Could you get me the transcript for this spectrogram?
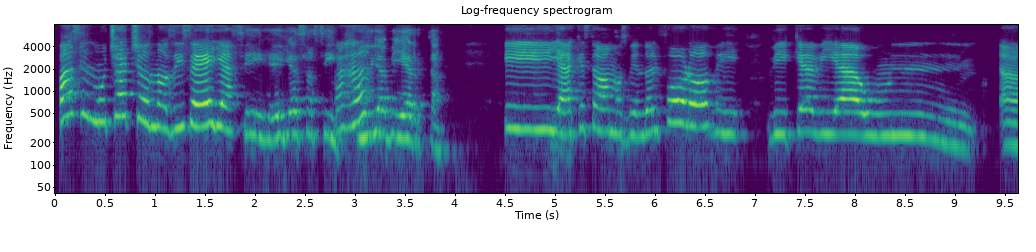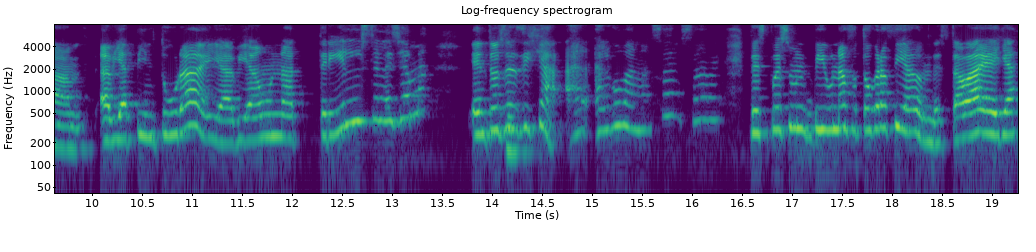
pasen muchachos, nos dice ella. Sí, ella es así, Ajá. muy abierta. Y ya que estábamos viendo el foro, vi, vi que había un, había pintura y había un atril, se les llama. Entonces dije, "Ah, "Al- algo van a hacer, ¿sabe? Después un- vi una fotografía donde estaba ella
